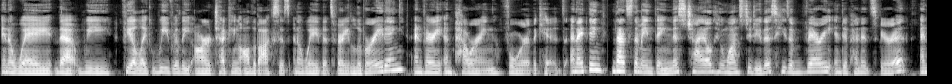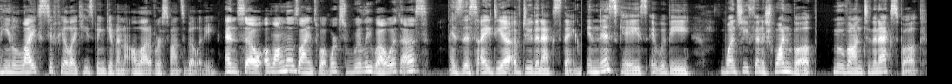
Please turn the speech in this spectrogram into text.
in a way that we feel like we really are checking all the boxes in a way that's very liberating and very empowering for the kids. And I think that's the main thing. This child who wants to do this, he's a very independent spirit and he likes to feel like he's been given a lot of responsibility. And so, along those lines, what works really well with us is this idea of do the next thing. In this case, it would be once you finish one book, move on to the next book,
